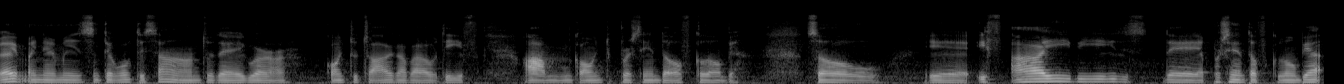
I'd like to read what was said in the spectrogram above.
Okay, my name is Santiago Bautista, and today we're going to talk about if I'm going to president of Colombia. So, eh, if I be the president of Colombia,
